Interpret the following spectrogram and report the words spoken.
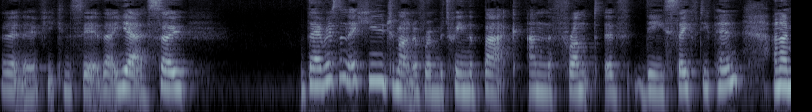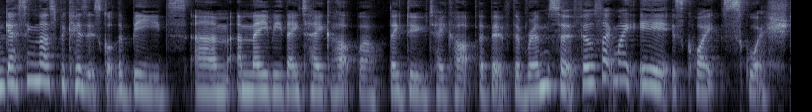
I don't know if you can see it there. Yeah, so there isn't a huge amount of room between the back and the front of the safety pin and I'm guessing that's because it's got the beads um, and maybe they take up, well they do take up a bit of the rim so it feels like my ear is quite squished.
